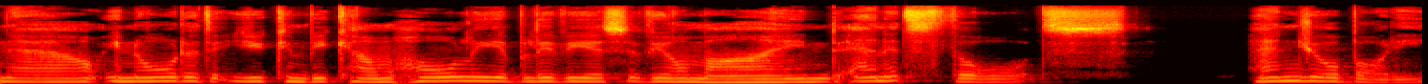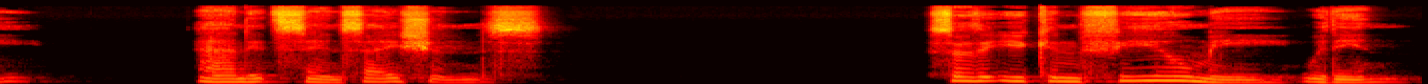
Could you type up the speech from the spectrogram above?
Now, in order that you can become wholly oblivious of your mind and its thoughts, and your body and its sensations, so that you can feel me within,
